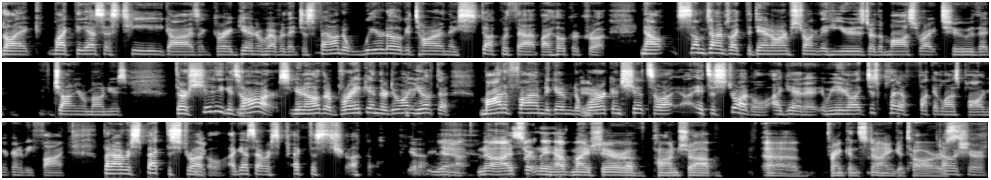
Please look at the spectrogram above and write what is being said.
like like the SST guys, like Greg Ginn or whoever, that just found a weirdo guitar and they stuck with that by hook or crook. Now, sometimes like the Dan Armstrong that he used or the Mosrite Two that Johnny Ramone used. They're shitty guitars, you know. They're breaking. They're doing. You have to modify them to get them to Yeah. work and shit. So I, it's a struggle. I get it. And when you're like, just play a fucking Les Paul and you're going to be fine. But I respect the struggle. I guess I respect the struggle. You know. Yeah, no, I certainly have my share of pawn shop uh, Frankenstein guitars. Oh sure.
